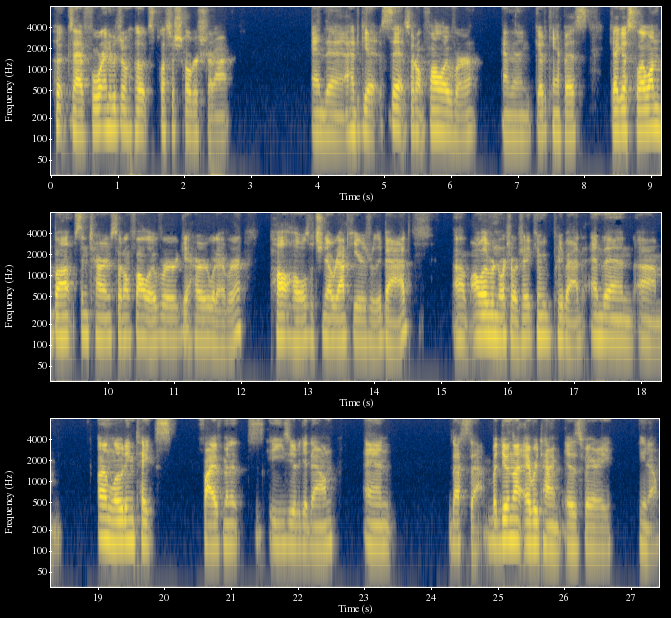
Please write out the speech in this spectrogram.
hooks. I have four individual hooks plus a shoulder strap. And then i have to get set so i don't fall over and then go to campus. Gotta go slow on bumps and turns so i don't fall over get hurt or whatever potholes, which you know around here is really bad. Um, all over North Georgia, it can be pretty bad. And then um, unloading takes five minutes easier to get down, and that's that. But doing that every time is very, you know,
